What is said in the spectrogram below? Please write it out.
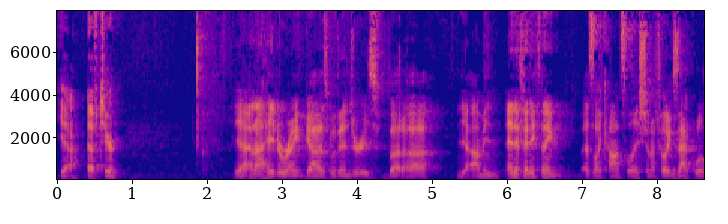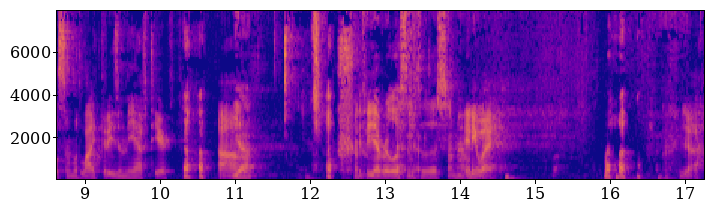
Yeah, F tier. Yeah, and I hate to rank guys with injuries, but uh, yeah, I mean, and if anything, as like consolation, I feel like Zach Wilson would like that he's in the F tier. Um, yeah. if he ever listens to this somehow. Anyway, yeah,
